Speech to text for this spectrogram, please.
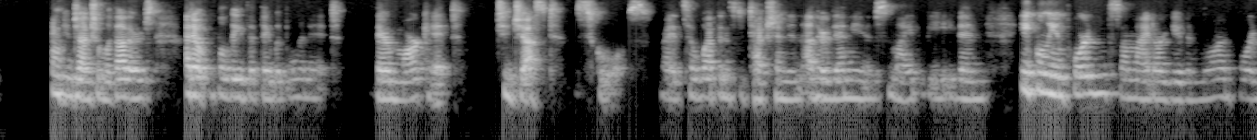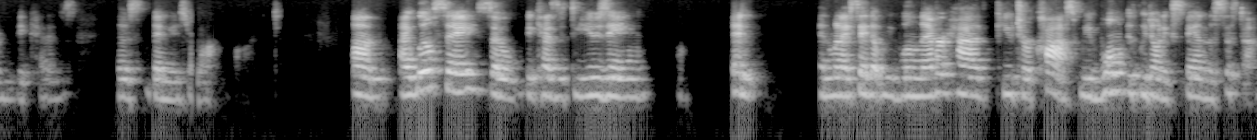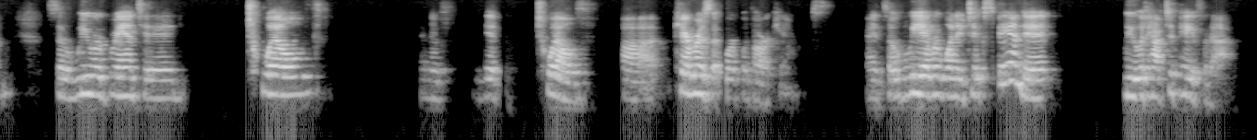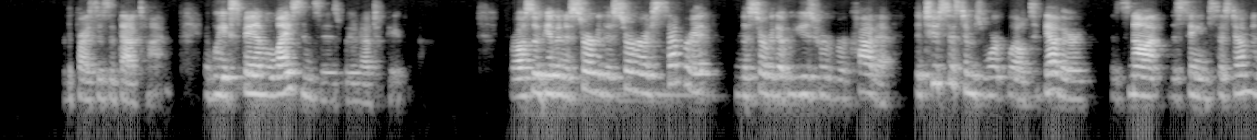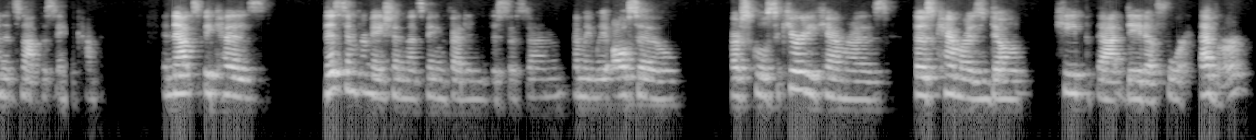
in conjunction with others, I don't believe that they would limit their market to just schools, right? So weapons detection in other venues might be even equally important. Some might argue even more important because those venues are not um, I will say, so because it's using, and and when I say that we will never have future costs, we won't if we don't expand the system. So we were granted 12, and if we get 12 uh, cameras that work with our cameras. And so if we ever wanted to expand it, we would have to pay for that, for the prices at that time. If we expand licenses, we would have to pay for that. We're also given a server. The server is separate from the server that we use for Verkada. The two systems work well together. It's not the same system and it's not the same company. And that's because this information that's being fed into the system, I mean, we also, our school security cameras, those cameras don't keep that data forever,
